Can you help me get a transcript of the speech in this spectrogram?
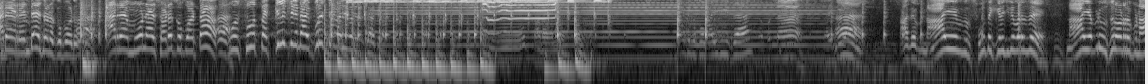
அடே ரெண்டே சொடக்கு போடு. அரே மூணே சொடக்கு போட்டா. உன் சூத்த கிழிச்சுக்கு நான் புரிச்சு வெளியே வருது அது நாய் சூத்த கிழிச்சிட்டு வருது. நாய் எப்படி உசுரோட இருப்பனா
